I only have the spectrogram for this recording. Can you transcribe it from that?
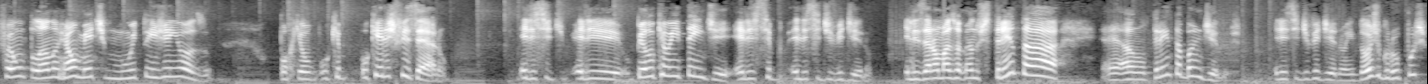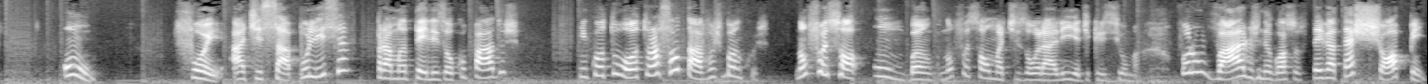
foi um plano realmente muito engenhoso. Porque o, o, que, o que eles fizeram? Eles se, ele, pelo que eu entendi, eles se, eles se dividiram. Eles eram mais ou menos 30, é, eram 30 bandidos. Eles se dividiram em dois grupos. Um foi atiçar a polícia para manter eles ocupados enquanto o outro assaltava os bancos. Não foi só um banco, não foi só uma tesouraria de Criciúma. Foram vários negócios. Teve até shopping,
